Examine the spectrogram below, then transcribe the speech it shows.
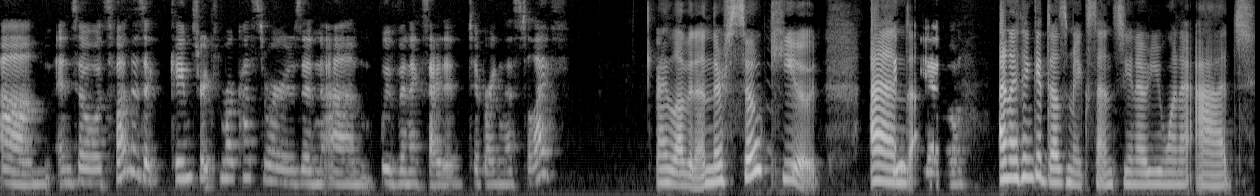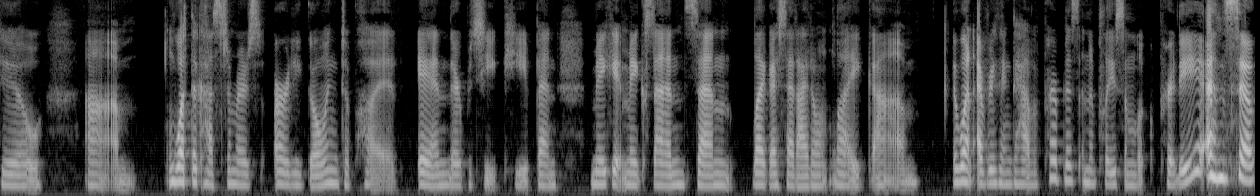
Um, and so what's fun is it came straight from our customers, and um, we've been excited to bring this to life. I love it, and they're so cute, and and I think it does make sense. You know, you want to add to um, what the customer's already going to put in their petite keep and make it make sense. And like I said, I don't like um, I want everything to have a purpose and a place and look pretty. And so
